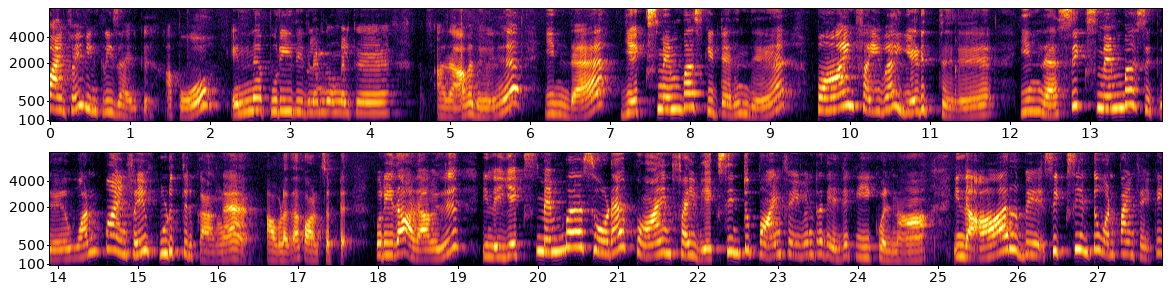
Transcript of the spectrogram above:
பாயிண்ட் ஃபைவ் இன்க்ரீஸ் ஆயிருக்கு. அப்போது என்ன புரியுது இதுலேருந்து உங்களுக்கு? அதாவது இந்த எக்ஸ் மெம்பர்ஸ் கிட்டேருந்து பாயிண்ட் ஃபைவை எடுத்து இந்த சிக்ஸ் மெம்பர்ஸுக்கு ஒன் பாயிண்ட் ஃபைவ் கொடுத்துருக்காங்க. அவ்வளோதான் கான்செப்ட் புரியுதா? அதாவது இந்த எக்ஸ் மெம்பர்ஸோட point five X into point ஃபைவ்ன்றது எதுக்கு ஈக்குவல்னா இந்த ஆறு பே சிக்ஸ் இன்ட்டு ஒன் பாயிண்ட் ஃபைவ்க்கு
